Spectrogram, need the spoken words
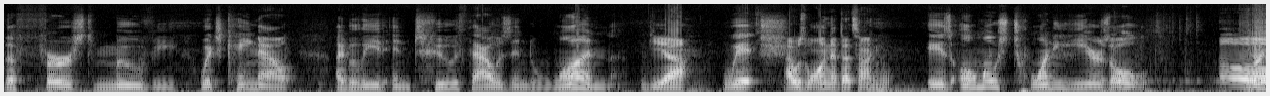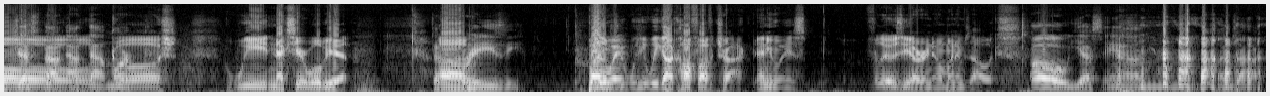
The first movie, which came out, I believe, in 2001, Yeah. which I was one at that time. is almost 20 years old. Oh, We're just about at that mark. Gosh. We next year will be it. That's Um, crazy. By the way, we, we got off off track. Anyways, for those of you who already know, my name's Alex. Oh, yes, and I'm Zach.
